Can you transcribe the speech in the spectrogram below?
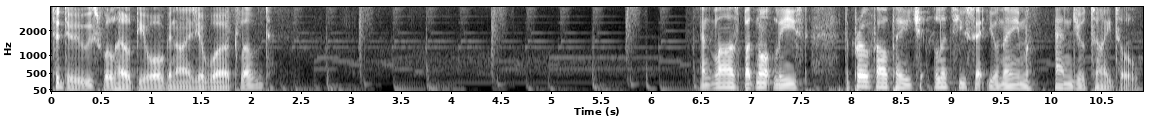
To-dos will help you organize your workload. And last but not least, the profile page lets you set your name and your title.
